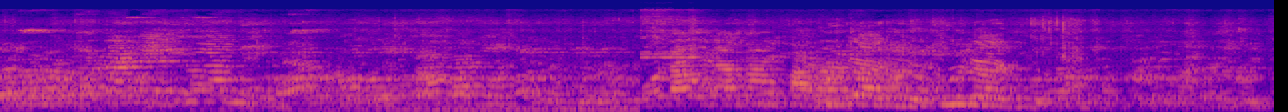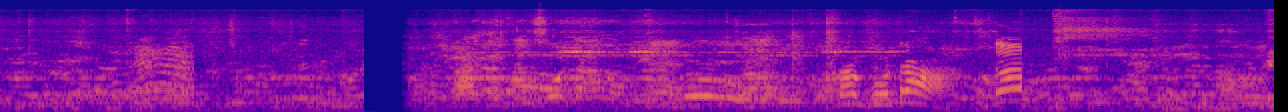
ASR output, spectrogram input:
কিছু গোটা বাজার টাজার হয়ে গেল এবার ঘরে যাচ্ছি এই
